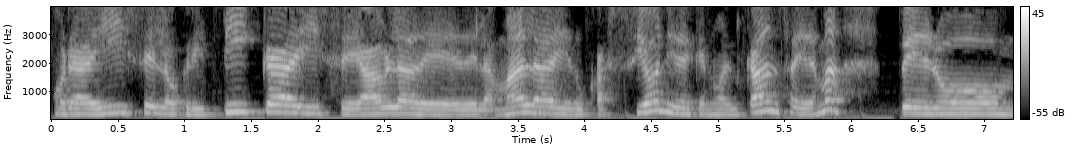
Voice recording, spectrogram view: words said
por ahí se lo critica y se habla de, la mala educación y de que no alcanza y demás, pero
